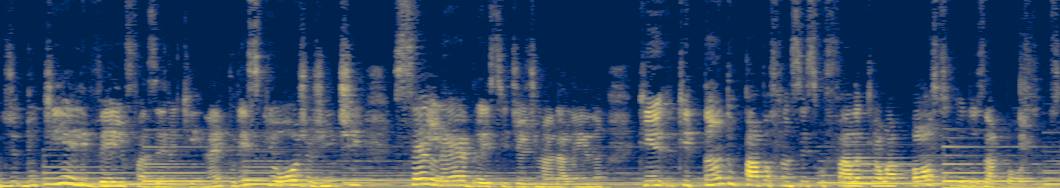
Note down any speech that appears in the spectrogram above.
de- do que ele veio fazer aqui, né? Por isso que hoje a gente celebra esse dia de Madalena, que, que tanto o Papa Francisco fala que é o apóstolo dos apóstolos.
